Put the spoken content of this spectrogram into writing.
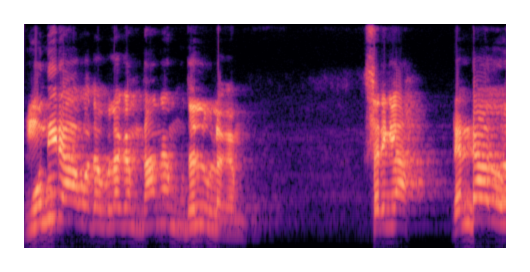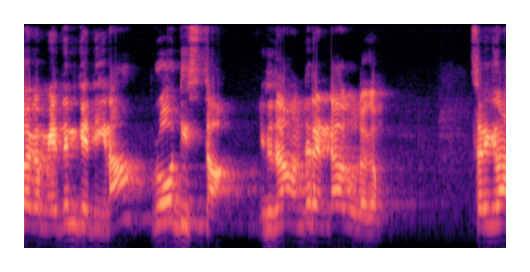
மொனிராவோட உலகம் தாங்க முதல் உலகம். சரிங்களா? ரெண்டாவது உலகம் எதுன்னு கேட்டீங்கன்னா புரோதிஸ்தா. இதுதான் வந்து ரெண்டாவது உலகம். சரிங்களா?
